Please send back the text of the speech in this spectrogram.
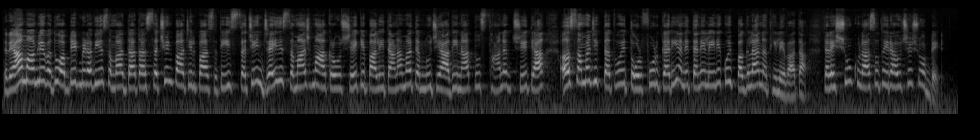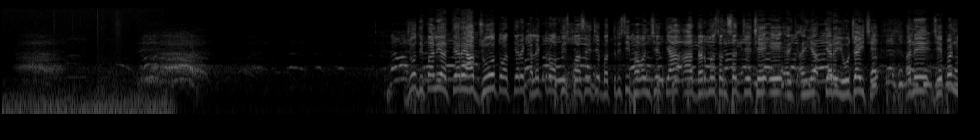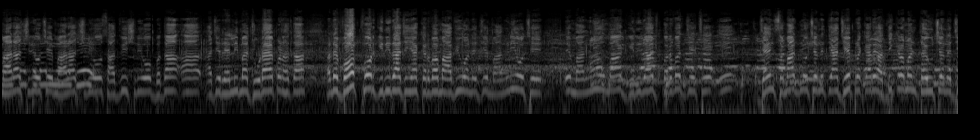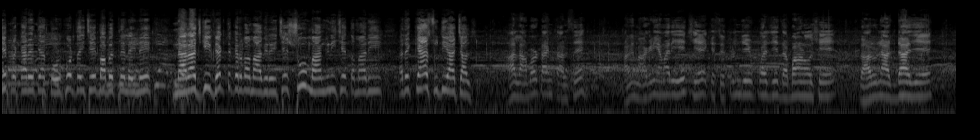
ત્યારે આ મામલે વધુ અપડેટ મેળવીએ સંવાદદાતા સચિન પાટીલ પાસેથી. સચિન, જૈન સમાજમાં આક્રોશ છે કે પાલીતાણામાં તેમનું જે આદિનાથનું સ્થાનક છે, ત્યાં અસામાજિક તત્વોએ તોડફોડ કરી અને તેને લઈને કોઈ પગલાં નથી લેવાતા. ત્યારે શું ખુલાસો થઈ રહ્યો છે? શું અપડેટ? જો દીપાલી, અત્યારે આપ જુઓ તો અત્યારે કલેક્ટર ઓફિસ પાસે જે બત્રીસી ભવન છે, ત્યાં આ ધર્મ સંસદ જે છે એ અહીંયા અત્યારે યોજાઈ છે. અને જે પણ મહારાજશ્રીઓ છે, મહારાજશ્રીઓ, સાધ્વીશ્રીઓ, બધા આ આજે રેલીમાં જોડાયા પણ હતા. અને વોક ફોર ગિરિરાજ અહીંયા કરવામાં આવ્યું અને જે માંગણીઓ છે, એ માંગણીઓમાં ગિરિરાજ પર્વત જે છે એ જૈન સમાજનો છે અને ત્યાં જે પ્રકારે અતિક્રમણ થયું છે અને જે પ્રકારે ત્યાં તોડફોડ થઈ છે એ બાબતને લઈને નારાજગી વ્યક્ત કરવામાં આવી રહી છે. શું માંગણી છે તમારી અને ક્યાં સુધી આ ચાલશે? આ લાંબો ટાઈમ ચાલશે. અને માગણી અમારી એ છે કે શેત્રુંજી ઉપર જે દબાણો છે દારૂના અડ્ડા છે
